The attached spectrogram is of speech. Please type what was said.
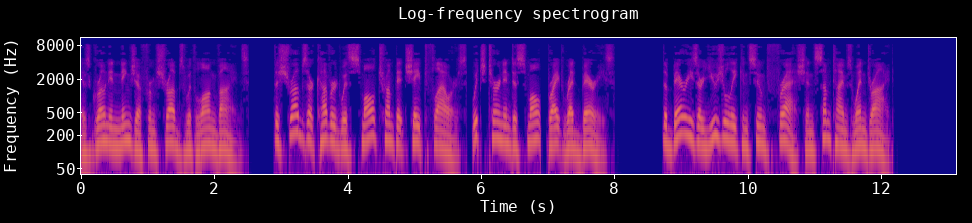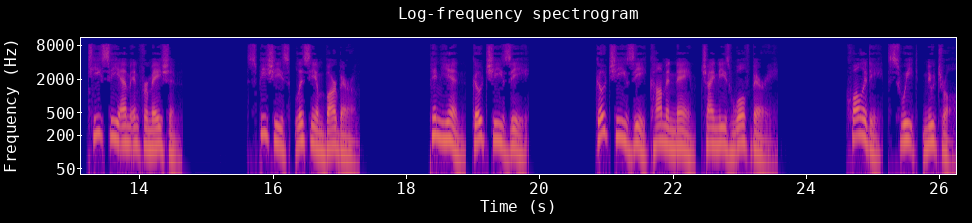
is grown in Ningxia from shrubs with long vines. The shrubs are covered with small trumpet-shaped flowers, which turn into small, bright red berries. The berries are usually consumed fresh and sometimes when dried. TCM information. Species, Lycium barbarum. Pinyin, Gochi zi Gochi zi common name, Chinese wolfberry. Quality, sweet, neutral.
